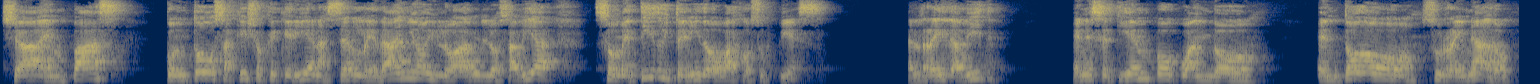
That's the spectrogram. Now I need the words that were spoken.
ya en paz con todos aquellos que querían hacerle daño y los había sometido y tenido bajo sus pies. El rey David, en ese tiempo, cuando en todo su reinado,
